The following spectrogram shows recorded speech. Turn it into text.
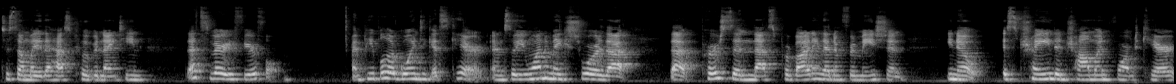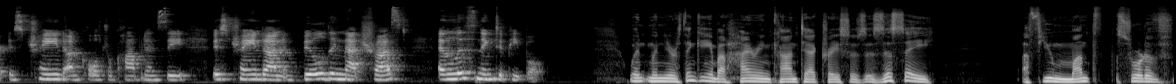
to somebody that has COVID 19, that's very fearful. And people are going to get scared. And so you want to make sure that that person that's providing that information, you know, is trained in trauma informed care, is trained on cultural competency, is trained on building that trust and listening to people when when you're thinking about hiring contact tracers, is this a a few month sort of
